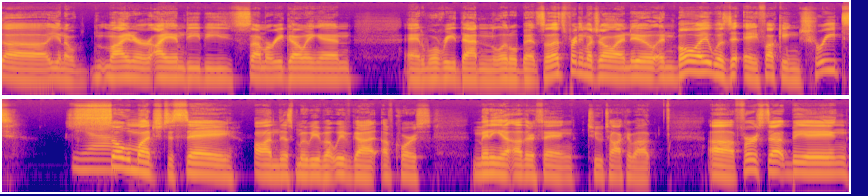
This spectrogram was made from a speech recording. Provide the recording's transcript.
uh, you know minor IMDb summary going in, and we'll read that in a little bit. So that's pretty much all I knew. And boy, was it a fucking treat! Yeah. So much to say on this movie, but we've got, of course, many a other thing to talk about. Uh, first up being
